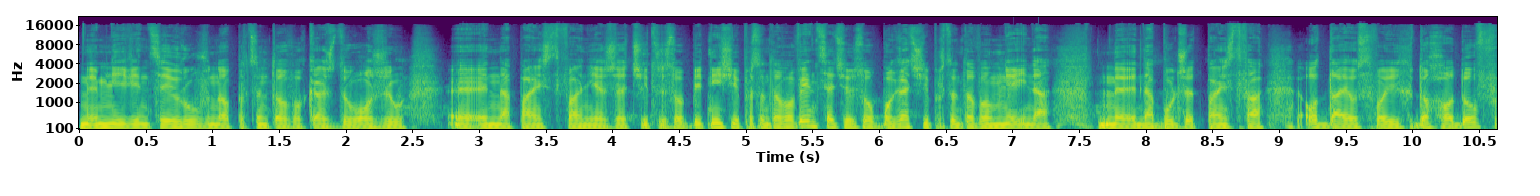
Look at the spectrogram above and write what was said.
mniej więcej równo procentowo każdy łożył na państwa, nie że ci, którzy są biedniejsi procentowo więcej, ci, są bogaci procentowo mniej na, na budżet państwa oddają swoich dochodów.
